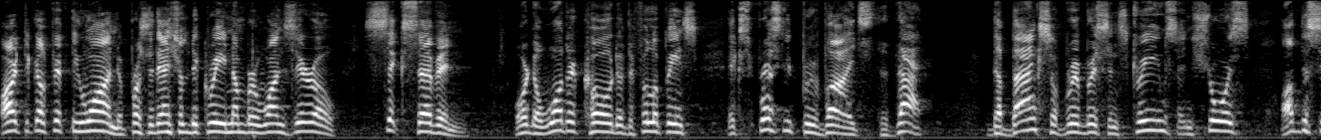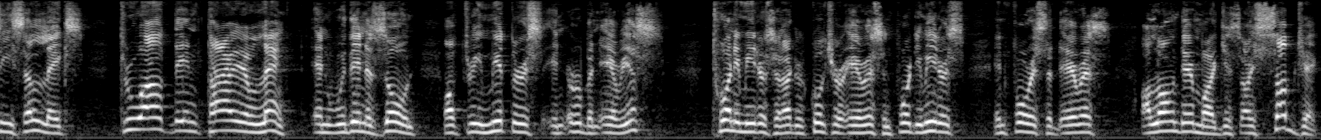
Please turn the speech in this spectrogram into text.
Article 51 of Presidential Decree number 1067 or the Water Code of the Philippines expressly provides that the banks of rivers and streams and shores of the seas and lakes throughout the entire length and within a zone of 3 meters in urban areas, 20 meters in agricultural areas, and 40 meters in forested areas along their margins are subject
